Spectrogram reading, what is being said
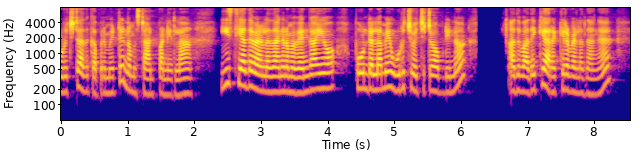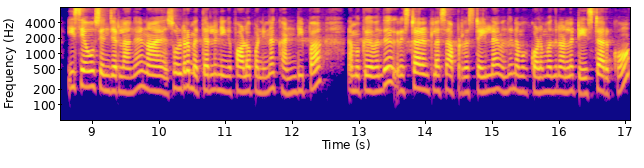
குடிச்சிட்டு அதுக்கப்புறமேட்டு நம்ம ஸ்டார்ட் பண்ணிடலாம். ஈஸியாக தான் வேலை தாங்க. நம்ம வெங்காயம் பூண்டு எல்லாமே உரிச்சு வச்சுட்டோம் அப்படின்னா அது வதக்கி அரைக்கிற வேலை தாங்க. ஈஸியாகவும் செஞ்சிடலாங்க. நான் சொல்கிற மெத்தடில் நீங்கள் ஃபாலோ பண்ணினா கண்டிப்பாக நமக்கு வந்து ரெஸ்டாரண்ட்டில் சாப்பிட்ற ஸ்டைலில் வந்து நமக்கு குழம்பு வந்து நல்லா டேஸ்ட்டாக இருக்கும்.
